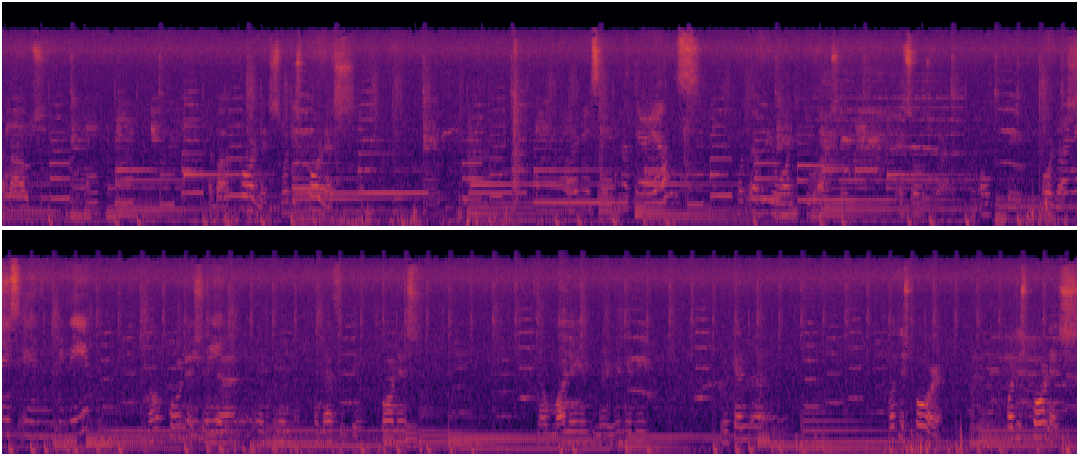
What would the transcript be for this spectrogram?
about about poorness. What is poorness? Furnace in materials. Whatever you want to answer. It's also okay. Poorness. Furnace in belief. No poorness in, the, in, in, in everything. Poorness, no money, no unity. You can. Uh, what is poor? What is poorness?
